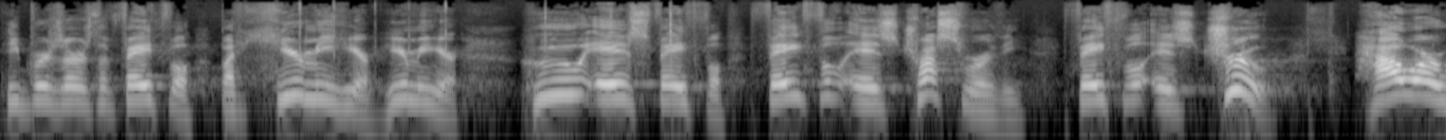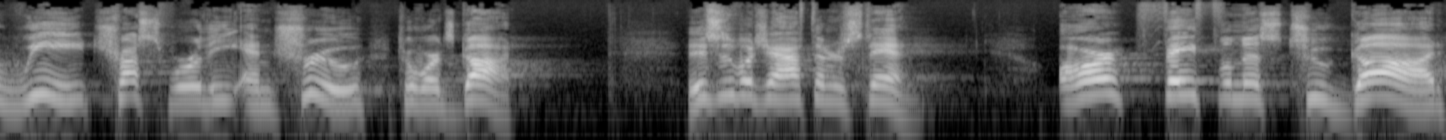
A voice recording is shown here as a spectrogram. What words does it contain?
He preserves the faithful. But hear me here, hear me here. Who is faithful? Faithful is trustworthy, faithful is true. How are we trustworthy and true towards God? This is what you have to understand. Our faithfulness to God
